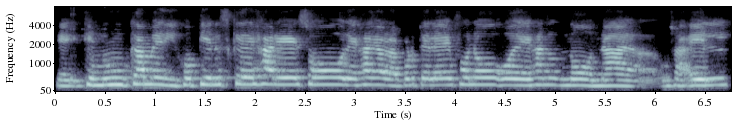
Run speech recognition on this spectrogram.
eh, que nunca me dijo tienes que dejar eso, deja de hablar por teléfono o deja, no, nada. O sea, él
